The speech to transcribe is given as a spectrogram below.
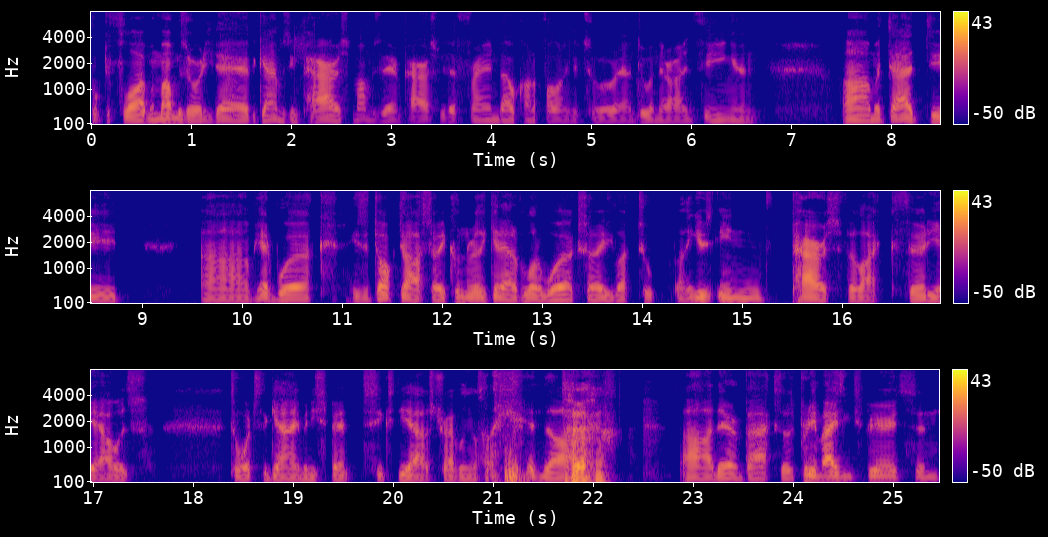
booked a flight. My mum was already there. The game was in Paris. Mum was there in Paris with her friend. They were kind of following the tour around, doing their own thing. And um, my dad did. Um, he had work. He's a doctor, so he couldn't really get out of a lot of work. So he like took. I think he was in Paris for like thirty hours to watch the game, and he spent sixty hours traveling or something, and uh, uh, there and back. So it was a pretty amazing experience. And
